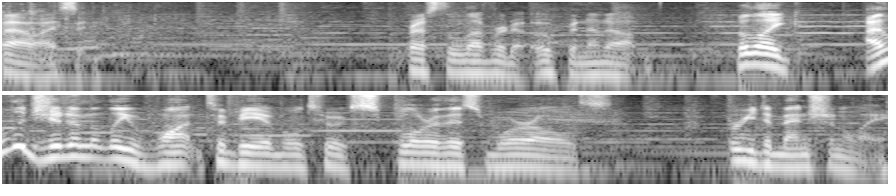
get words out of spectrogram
Oh, I see. Press the lever to open it up. But like, I legitimately want to be able to explore this world three-dimensionally.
